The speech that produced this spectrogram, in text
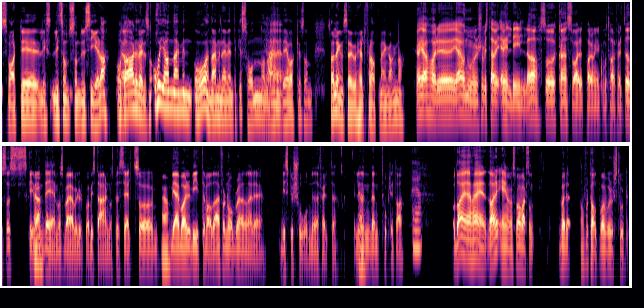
svart i litt, litt sånn som du sier, da. Og Ja. da er det veldig sånn Å ja, nei, men å, nei, men jeg mente ikke sånn. Og nei, Ja, ja. men det var ikke sånn. Så legger man seg jo helt flat med en gang, da. Ja, jeg har, eh, jeg har noen ganger så Hvis det er veldig ille, da, så kan jeg svare et par ganger i kommentarfeltet. Og så skriver jeg en DM, og så bare jeg lurt på hvis det er noe spesielt. Så Ja. vil jeg bare vite hva det er, for nå ble den der eh, diskusjonen i det feltet Eller Ja. den, den tok litt av. Og da har jeg, da er det en gang som har vært sånn bare, Han fortalte bare hvor stort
